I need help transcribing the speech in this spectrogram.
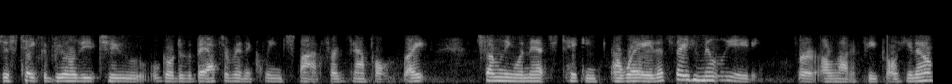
just take the ability to go to the bathroom in a clean spot for example right suddenly when that's taken away that's very humiliating for a lot of people you know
